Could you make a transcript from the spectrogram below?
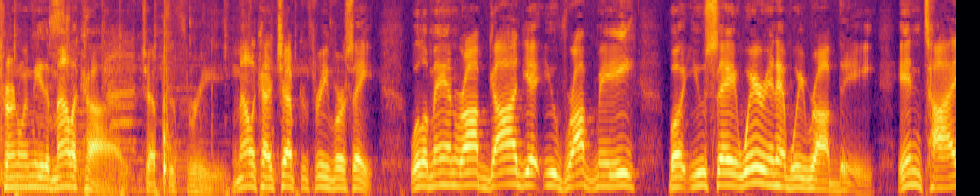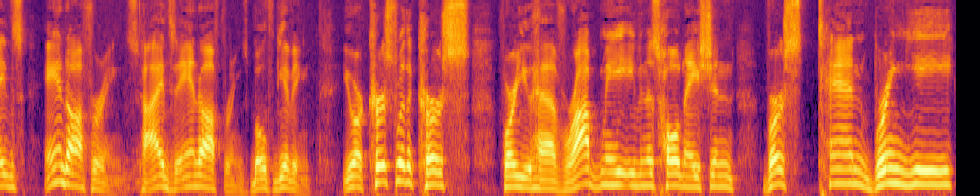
Turn with me to Malachi chapter 3 Malachi chapter 3 verse 8 will a man rob God yet you've robbed me but you say wherein have we robbed thee? In tithes and offerings. Tithes and offerings both giving. You are cursed with a curse for you have robbed me even this whole nation. Verse 10 bring ye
